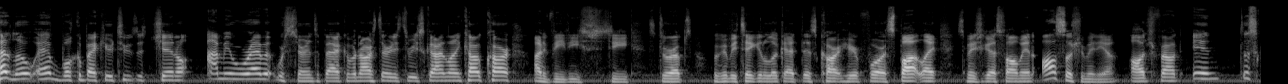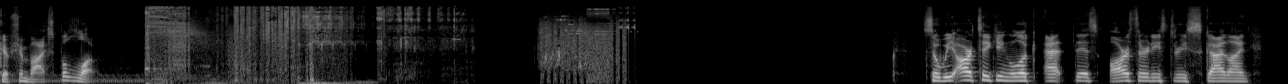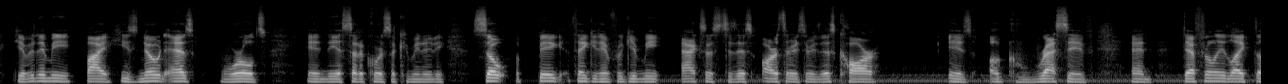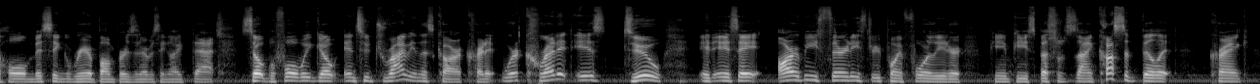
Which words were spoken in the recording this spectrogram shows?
Hello and welcome back here to the channel. I'm Evil Rabbit. We're staring at the back of an R33 Skyline Cup car on VDC Stirrups. We're going to be taking a look at this car here for a spotlight. So make sure you guys follow me on all social media. All are found in the description box below. So we are taking a look at this R33 Skyline given to me by, he's known as Worlds in the Assetto Corsa community. So a big thank you to him for giving me access to this R33. This car is aggressive and definitely like the whole missing rear bumpers and everything like that. So before we go into driving this car, credit where credit is due. It is a RB30 3.4 liter PMP special design custom billet crank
